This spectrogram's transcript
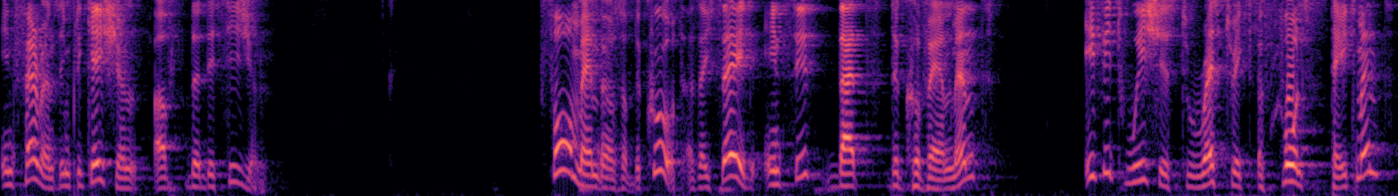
inference, implication of the decision. Four members of the court, as I said, insist that the government if it wishes to restrict a false statement,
